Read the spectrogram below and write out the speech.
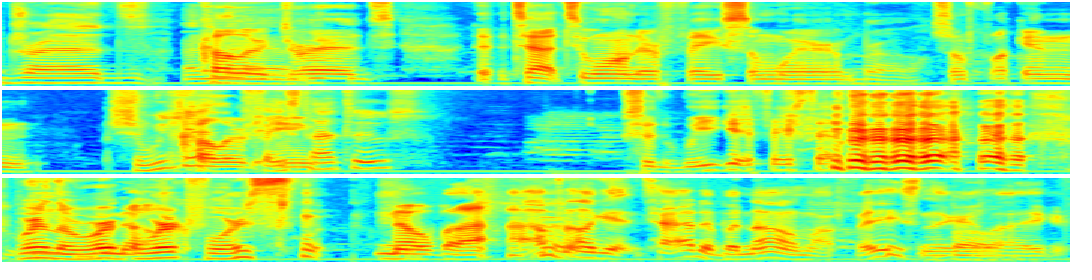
dreads, and colored then- dreads, the tattoo on their face somewhere, bro. some fucking Should we get colored face ink. tattoos? Should we get face tattoos? We're in the work- No. workforce. no, but I, I feel like getting tatted, but not on my face, nigga. Bro. Like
